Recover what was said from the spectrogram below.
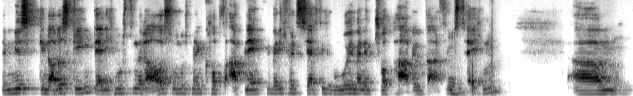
bei mir ist genau das Gegenteil. Ich muss dann raus und muss meinen Kopf ablenken, weil ich halt sehr viel Ruhe in meinem Job habe, unter Anführungszeichen. Mhm. Ähm,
